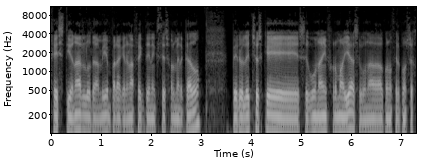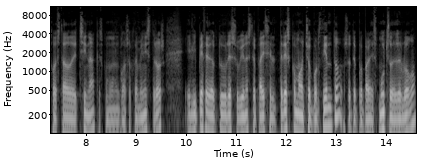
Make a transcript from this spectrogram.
gestionarlo también para que no afecte en exceso al mercado pero el hecho es que, según ha informado ya, según ha dado a conocer el Consejo de Estado de China, que es como un Consejo de Ministros, el IPC de octubre subió en este país el 3,8%, eso te puede parecer mucho, desde luego,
